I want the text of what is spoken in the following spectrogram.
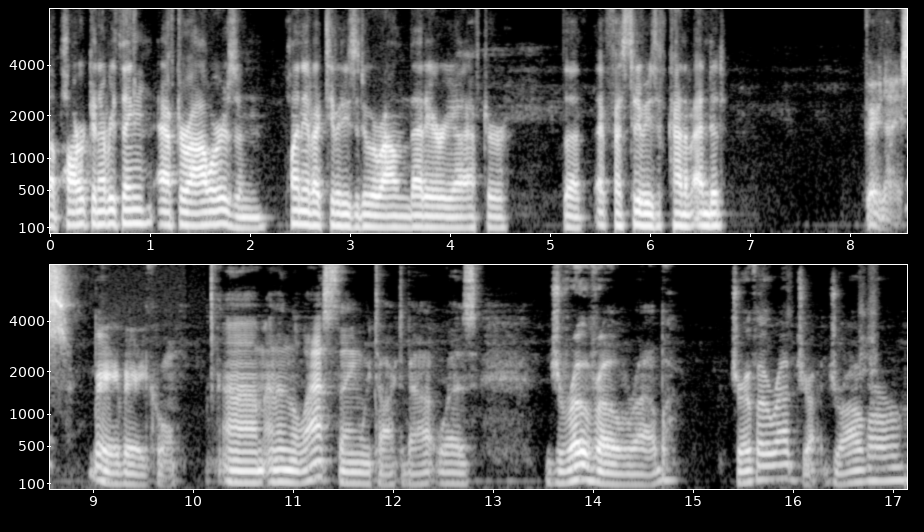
the park and everything after hours, and plenty of activities to do around that area after the festivities have kind of ended. Very nice. Very, very cool. Um, and then the last thing we talked about was Drovo Rub. Drovo Rub? Dro- Drovo?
